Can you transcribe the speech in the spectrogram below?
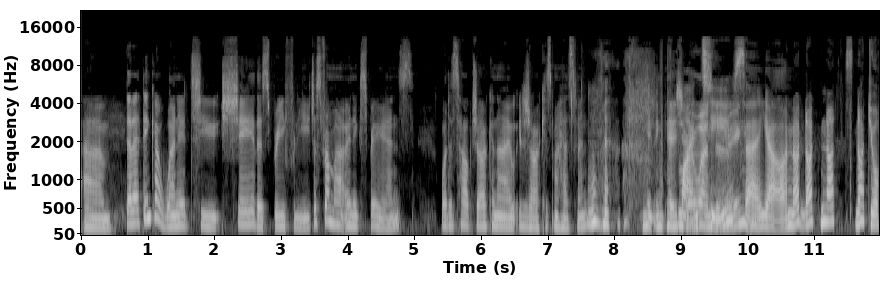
Um, that I think I wanted to share this briefly, just from my own experience, what has helped Jacques and I. Jacques is my husband, in case Mine you're wondering. Too, so yeah, not not not not your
